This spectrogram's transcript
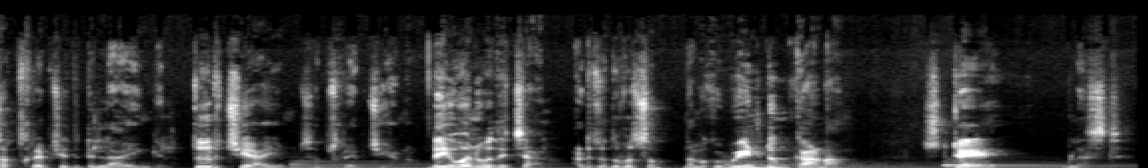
സബ്സ്ക്രൈബ് ചെയ്തിട്ടില്ല എങ്കിൽ തീർച്ചയായും സബ്സ്ക്രൈബ് ചെയ്യണം. ദൈവം അനുവദിച്ചാൽ അടുത്ത ദിവസം നമുക്ക് വീണ്ടും കാണാം. Stay blessed.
